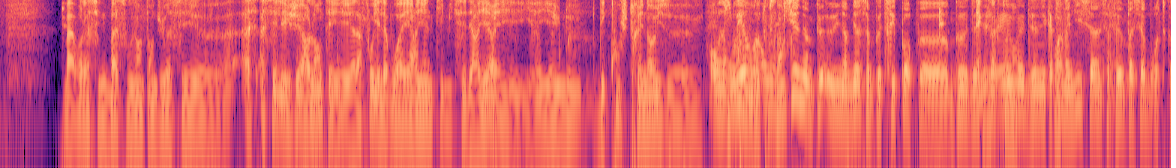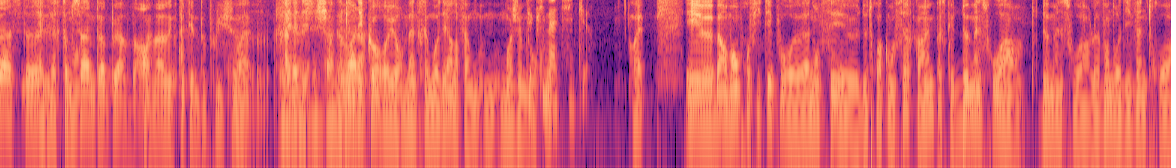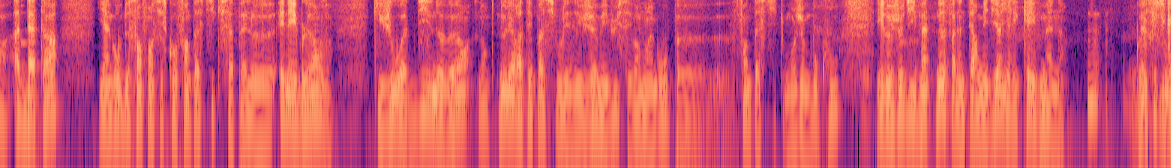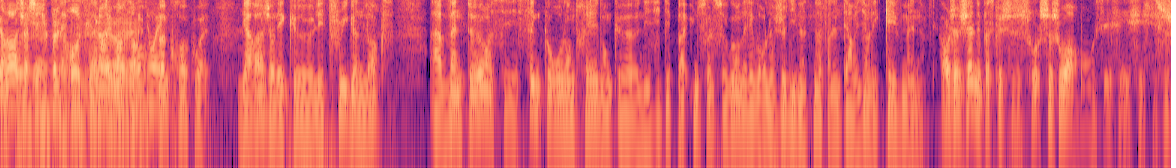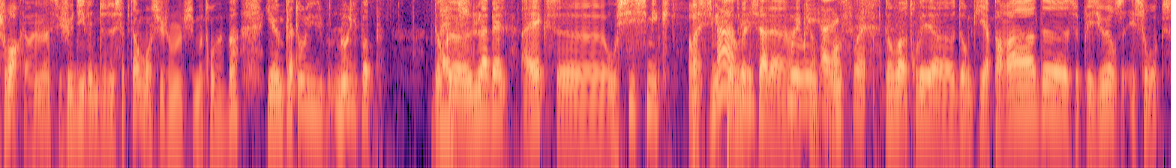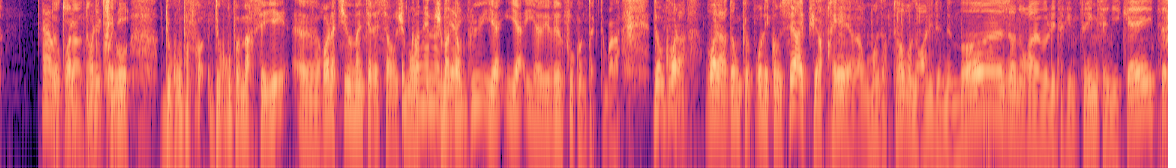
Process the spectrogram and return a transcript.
Bah voilà, c'est une basse, entendu, assez, euh, assez, légère, lente, et à la fois il y a la voix aérienne qui est mixée derrière, et il y a, il y a une, des couches très noise euh, On qui revient, couvrent on tout ça. obtient un peu, une ambiance un peu trip-hop, euh, un peu des, Exactement. des années 90, hein, ça fait passer un broadcast, euh, un truc comme ça, un peu, un peu, un côté un peu plus... euh, Ouais. Avec, des- avec Voilà. un décor urbain très moderne, enfin moi j'aime C'est beaucoup. climatique. Ouais. Et euh, ben, on va en profiter pour euh, annoncer euh, deux trois concerts quand même parce que demain soir, demain soir, le vendredi 23 à Data, il y a un groupe de San Francisco fantastique qui s'appelle euh, Enablers qui joue à 19h. Donc ne les ratez pas si vous les avez jamais vus, c'est vraiment un groupe euh, fantastique. Moi j'aime beaucoup. Et le jeudi 29 à l'intermédiaire, il y a les Cavemen. Mm. Vous connaissez du ce garage. c'est du punk rock, Exactement, c'est du Ouais. punk rock, ouais. Garage avec euh, les Three Gun Locks à 20h. C'est 5 euros l'entrée, donc euh, n'hésitez pas une seule seconde à aller voir le jeudi 29 à l'intermédiaire les Cavemen. Alors j'enchaîne parce que ce, so- ce soir, bon, c'est c'est- c'est- c'est ce soir quand même, hein, c'est jeudi 22 septembre, si je ne me trompe pas, il y a un plateau li- Lollipop. Donc Aix. euh, le label à Aix, euh, au Sismic. Alors, Ouais. Sismic, c'est Ah, la nouvelle oui. salle à Oui, oui, Aix, ouais. Donc on va retrouver, euh, donc il y a Parade, The Pleasures et Sovox. Ah, donc voilà, on donc les trio connaît. de groupes, fr- de groupes marseillais euh, relativement intéressants. Je je m'attends plus, il y, a, il, y a, il y avait un faux contact. Voilà. Donc voilà, voilà donc pour les concerts. Et puis après, euh, au mois d'octobre, on aura les Dunham Boys, on aura les Dream, Dream Syndicate.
